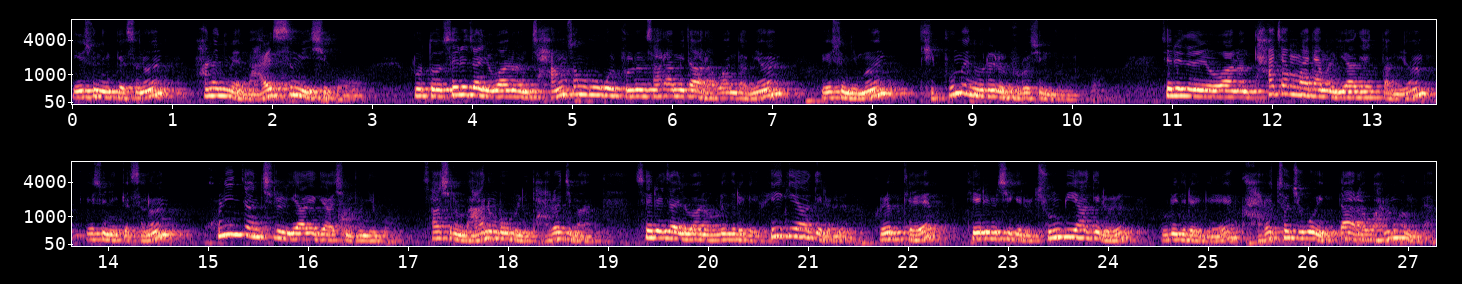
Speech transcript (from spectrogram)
예수님께서는 하느님의 말씀이시고 그리고 또 세례자 요한은 장성곡을 부른 사람이다라고 한다면 예수님은 기쁨의 노래를 부르신 분이고 세례자 요한은 타작마당을 이야기했다면 예수님께서는 혼인잔치를 이야기하게 하신 분이고 사실은 많은 부분이 다르지만 세례자 요한은 우리들에게 회개하기를 그렇게 대림 시기를 준비하기를 우리들에게 가르쳐 주고 있다라고 하는 겁니다.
